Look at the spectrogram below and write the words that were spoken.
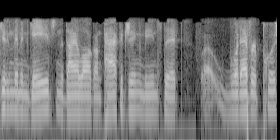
getting them engaged in the dialogue on packaging means that uh, whatever push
